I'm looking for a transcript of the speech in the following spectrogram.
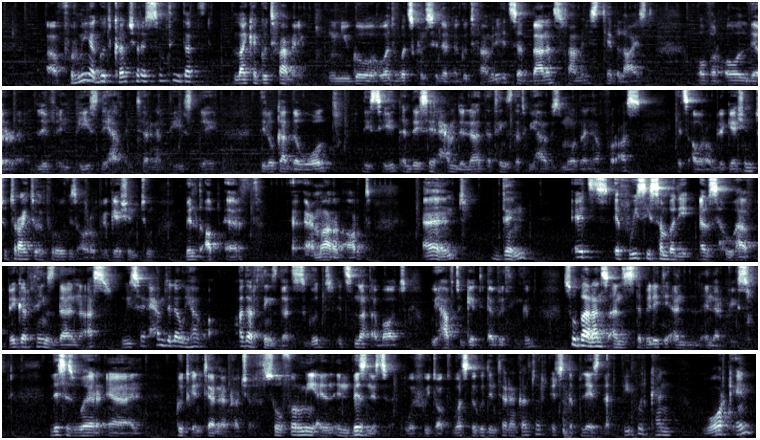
Uh, for me, a good culture is something that like a good family. When you go, what what's considered a good family? It's a balanced family, stabilized. Overall, they live in peace. They have internal peace. They they look at the world they see it and they say, Alhamdulillah, the things that we have is more than enough for us. It's our obligation to try to improve, it's our obligation to build up earth, i'mar al-ard. And then it's if we see somebody else who have bigger things than us, we say, Alhamdulillah, we have other things that's good. It's not about we have to get everything good. So balance and stability and inner peace. This is where uh, good internal culture. So for me, in, business, if we talk, what's the good internal culture? It's the place that people can work in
